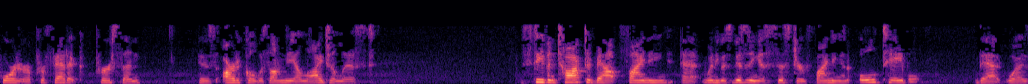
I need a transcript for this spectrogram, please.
Porter, a prophetic person. His article was on the Elijah list. Stephen talked about finding, uh, when he was visiting his sister, finding an old table that was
